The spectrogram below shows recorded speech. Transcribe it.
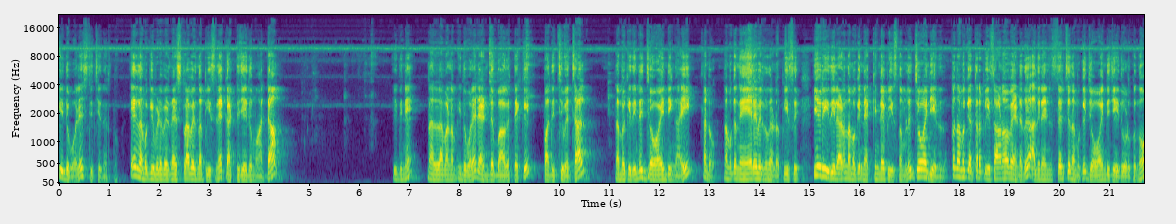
ഇതുപോലെ സ്റ്റിച്ച് ചെയ്ത് നിർത്തുന്നു. ഇനി നമുക്ക് ഇവിടെ വരുന്ന എക്സ്ട്രാ വരുന്ന പീസിനെ കട്ട് ചെയ്ത് മാറ്റാം. ഇതിനെ നല്ലവണ്ണം ഇതുപോലെ രണ്ട് ഭാഗത്തേക്ക് പതിച്ചു വെച്ചാൽ നമുക്കിതിന്റെ ജോയിന്റിങ് ആയി കണ്ടോ? നമുക്ക് നേരെ വരുന്നത് കണ്ടോ? പീസ് ഈ ഒരു രീതിയിലാണ് നമുക്ക് നെക്കിന്റെ പീസ് നമ്മൾ ജോയിന്റ് ചെയ്യുന്നത്. അപ്പോൾ നമുക്ക് എത്ര പീസാണോ വേണ്ടത് അതിനനുസരിച്ച് നമുക്ക് ജോയിന്റ് ചെയ്ത് കൊടുക്കുന്നു.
